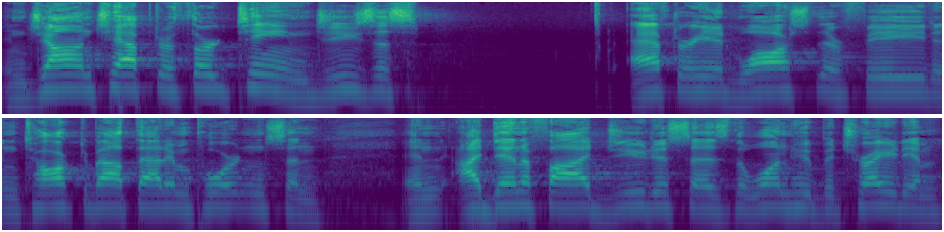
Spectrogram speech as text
In John chapter 13, Jesus, after he had washed their feet and talked about that importance and, and identified Judas as the one who betrayed him,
